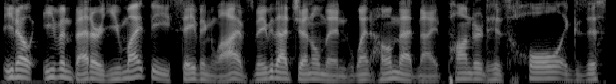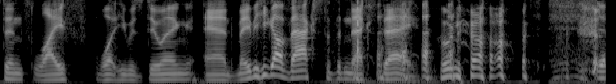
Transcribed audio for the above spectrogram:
You know, even better, you might be saving lives. Maybe that gentleman went home that night, pondered his whole existence, life, what he was doing, and maybe he got vaxxed the next day. Who knows? Yeah.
